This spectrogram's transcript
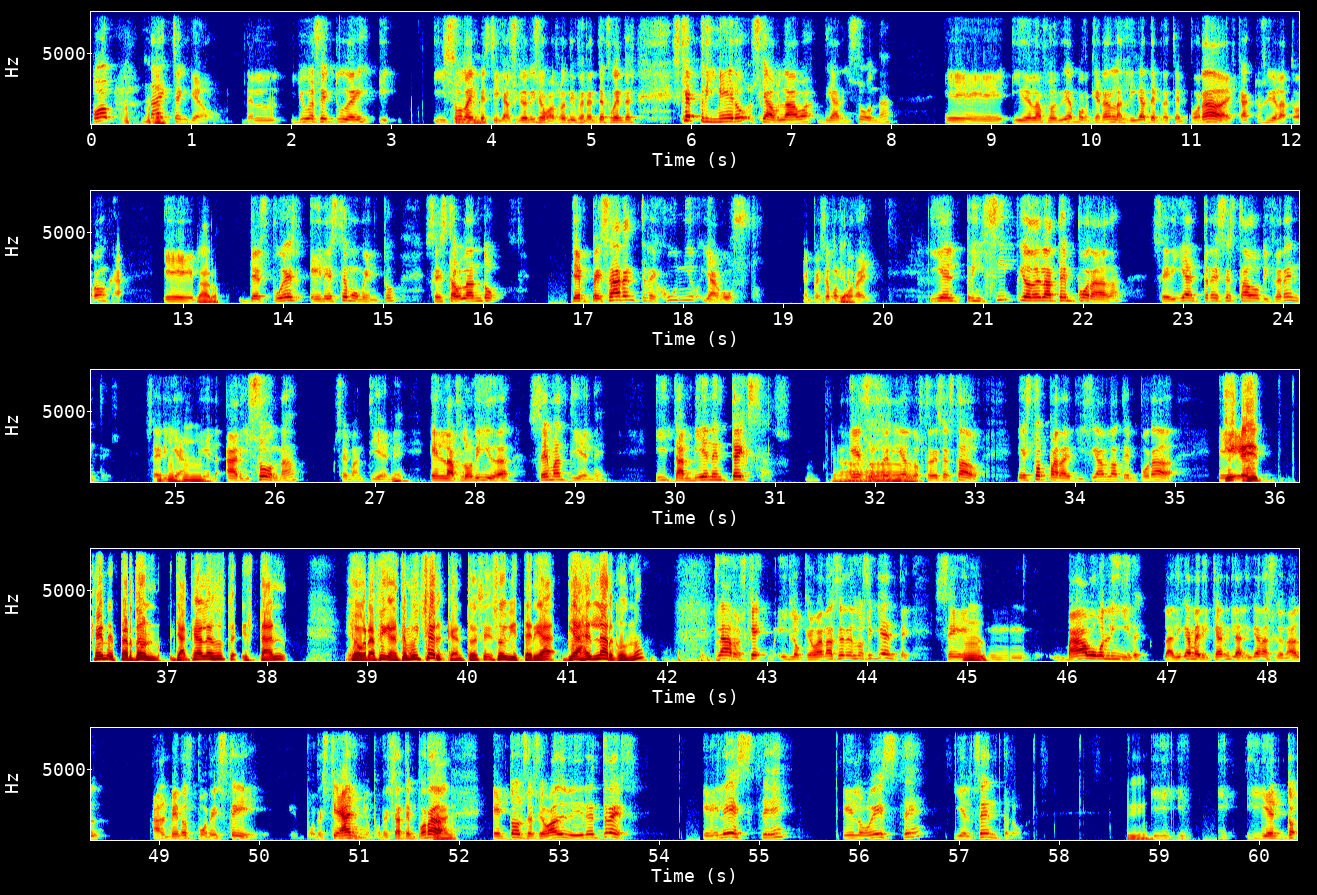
Bob Nightingale del USA Today hi- hizo la investigación y se basó en diferentes fuentes. Es que primero se hablaba de Arizona eh, y de la Florida porque eran las ligas de pretemporada, el cactus y de la toronja. Eh, Claro. Después, en este momento, se está hablando de empezar entre junio y agosto. Empecemos por ahí. Y el principio de la temporada sería en tres estados diferentes. Sería Ujú. en Arizona, se mantiene, en la Florida, se mantiene, y también en Texas. Esos Ah, serían los tres estados. Esto para iniciar la temporada. Y, eh, Kenneth, perdón, ya que hablas, están geográficamente muy cerca, entonces eso evitaría viajes largos, ¿no? Claro, es que y lo que van a hacer es lo siguiente, se mm. Mm, va a abolir la Liga Americana y la Liga Nacional, al menos por este, por este año, por esta temporada. Entonces se va a dividir en tres, el este, el oeste y el centro. Y,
